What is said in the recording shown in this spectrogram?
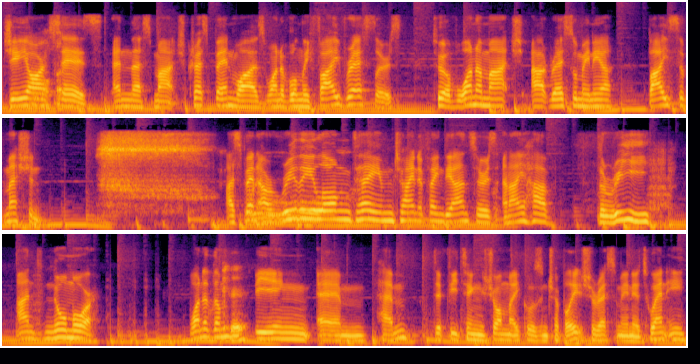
JR it. says in this match, Chris Benoit is one of only five wrestlers to have won a match at WrestleMania by submission. I spent a really long time trying to find the answers, and I have three and no more. One of them Okay. being um, him, defeating Shawn Michaels and Triple H at WrestleMania 20.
